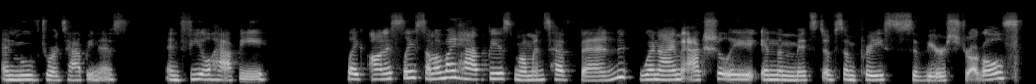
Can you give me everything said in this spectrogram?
and move towards happiness and feel happy. Like, honestly, some of my happiest moments have been when I'm actually in the midst of some pretty severe struggles.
